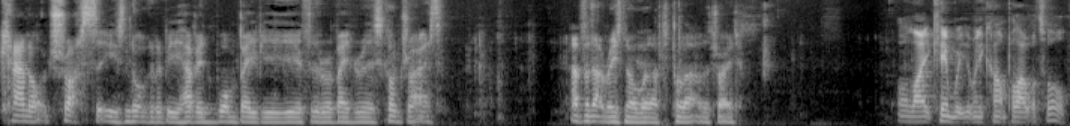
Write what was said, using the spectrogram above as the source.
cannot trust that he's not going to be having one baby a year for the remainder of his contract. And for that reason, I will have to pull out of the trade. Or like him when he can't pull out at all.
